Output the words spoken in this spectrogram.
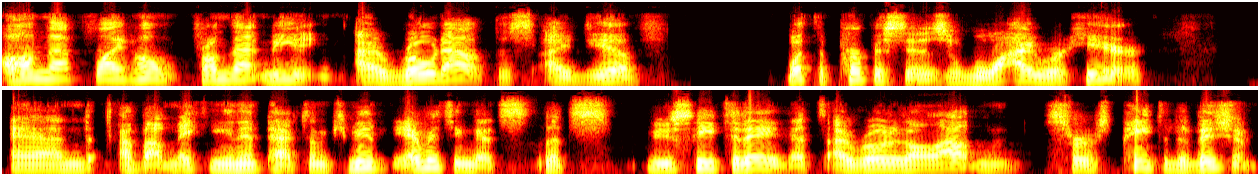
on that flight home from that meeting, I wrote out this idea of what the purpose is, why we're here, and about making an impact on the community. Everything that's that's you see today, that's I wrote it all out and sort of painted the vision.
